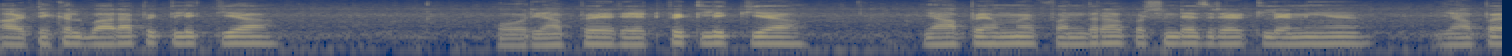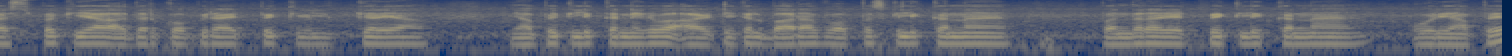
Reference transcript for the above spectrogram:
आर्टिकल बारह पे क्लिक किया और यहाँ पे रेट पे क्लिक किया। यहाँ पे हमें पंद्रह परसेंटेज रेट लेनी है। यहाँ पर इस पर किया, अदर कॉपीराइट पे क्लिक किया। यहाँ पे क्लिक करने के बाद आर्टिकल बारह पे वापस क्लिक करना है। पंद्रह रेट पे क्लिक करना है और यहाँ पे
